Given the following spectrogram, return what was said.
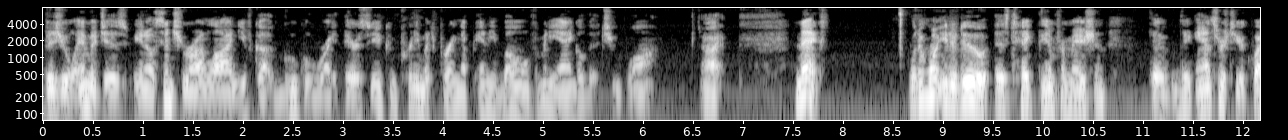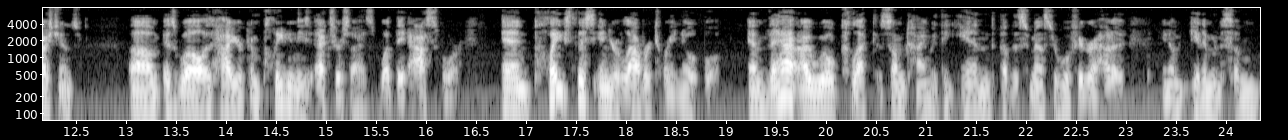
visual images, you know, since you're online, you've got Google right there, so you can pretty much bring up any bone from any angle that you want. All right. Next, what I want you to do is take the information, the, the answers to your questions, um, as well as how you're completing these exercises, what they ask for, and place this in your laboratory notebook. And that I will collect at some time at the end of the semester. We'll figure out how to, you know, get them into some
